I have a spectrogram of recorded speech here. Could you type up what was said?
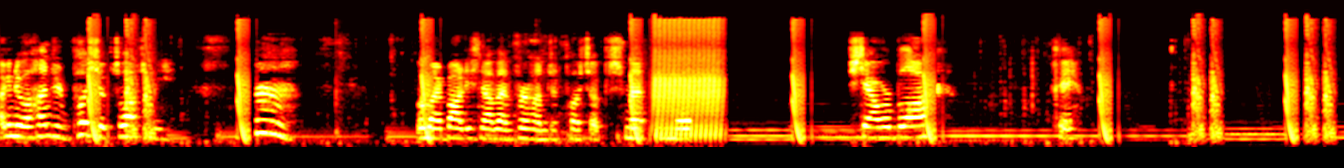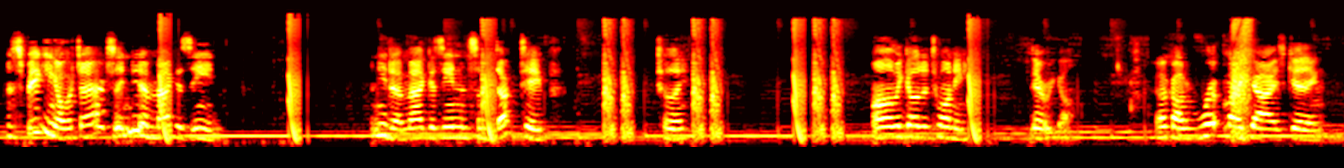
I can do a hundred push-ups, watch me. but my body's not meant for hundred push-ups, more shower block. Okay. Speaking of which, I actually need a magazine. I need a magazine and some duct tape. Actually. Well, let me go to 20. There we go. Oh Look how rip my guy's getting.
